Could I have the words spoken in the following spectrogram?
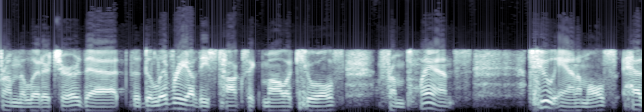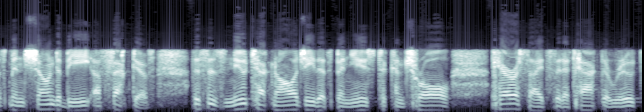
from the literature that the delivery of these toxic molecules from plants to animals has been shown to be effective. This is new technology that's been used to control parasites that attack the roots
